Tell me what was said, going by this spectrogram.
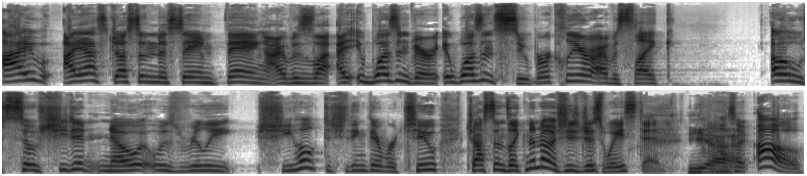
I I asked Justin the same thing. I was like, I- it wasn't very, it wasn't super clear. I was like, oh, so she didn't know it was really She Hulk. Did she think there were two? Justin's like, no, no, she's just wasted. And I was like, oh,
